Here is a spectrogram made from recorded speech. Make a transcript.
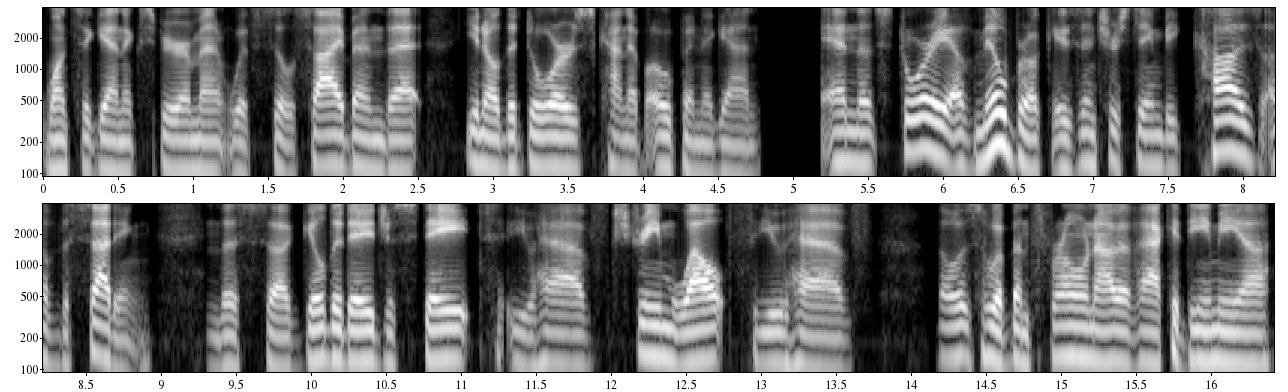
once again experiment with psilocybin that you know the doors kind of open again and the story of Millbrook is interesting because of the setting. This uh, Gilded Age estate, you have extreme wealth, you have those who have been thrown out of academia.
